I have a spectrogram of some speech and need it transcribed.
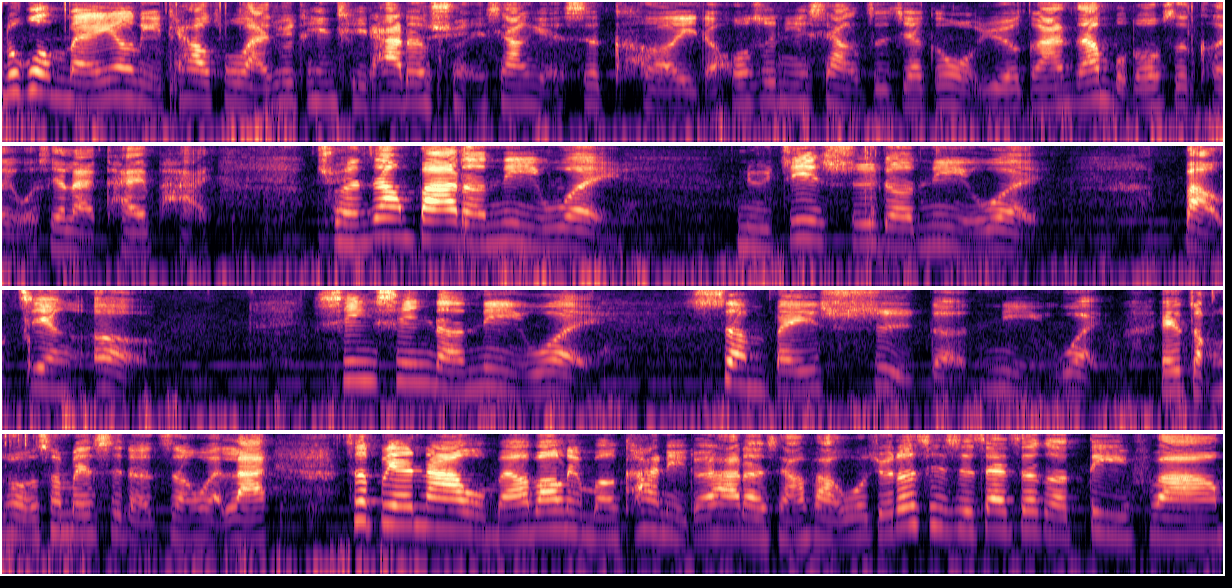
如果没有，你跳出来去听其他的选项也是可以的，或是你想直接跟我约个案占卜都是可以。我先来开牌，权杖八的逆位。女祭司的逆位，宝剑二，星星的逆位，圣杯四的逆位，诶，总共有圣杯四的正位。来这边呢，我们要帮你们看你对他的想法。我觉得其实在这个地方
